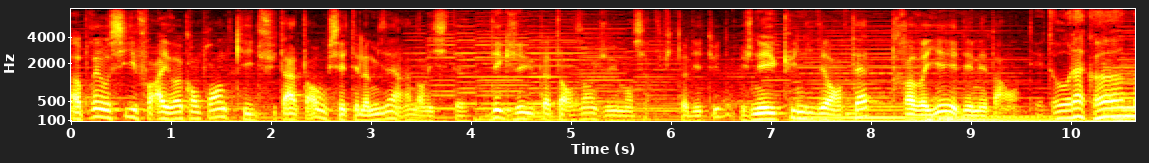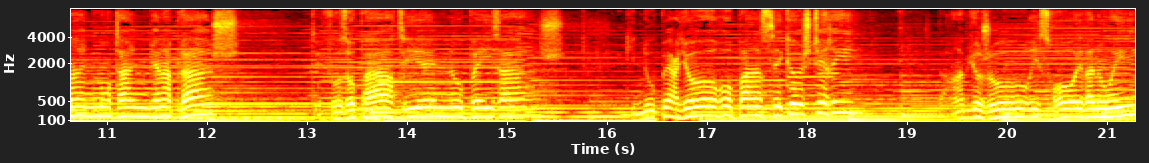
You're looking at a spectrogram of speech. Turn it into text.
après aussi, il faut arriver à comprendre qu'il fut un temps où c'était la misère hein, dans les cités. Dès que j'ai eu 14 ans, que j'ai eu mon certificat d'études, je n'ai eu qu'une idée en tête, travailler et aider mes parents. T'es au là comme une montagne bien à plage. T'es faux au parti et nous paysages. Qui nous périore au pincé que je t'ai ri. Par un biojour, ils seront évanouis.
